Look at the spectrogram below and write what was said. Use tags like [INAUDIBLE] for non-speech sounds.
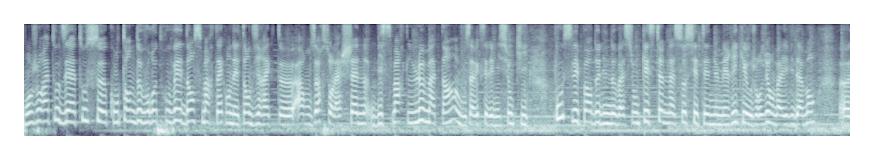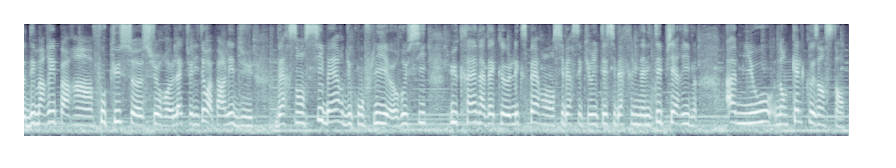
Bonjour à toutes et à tous, contente de vous retrouver dans Smart Tech. On est en direct euh, à 11h sur la chaîne Bismart le matin. Vous savez que c'est l'émission qui pousse les portes de l'innovation, questionne la société numérique. Et aujourd'hui, on va évidemment euh, démarrer par un focus euh, sur l'actualité. On va parler du versant cyber du conflit Russie-Ukraine avec l'expert en cybersécurité, cybercriminalité, Pierre-Yves Amiot, dans quelques instants.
